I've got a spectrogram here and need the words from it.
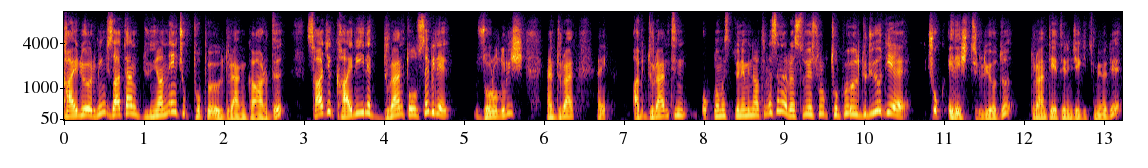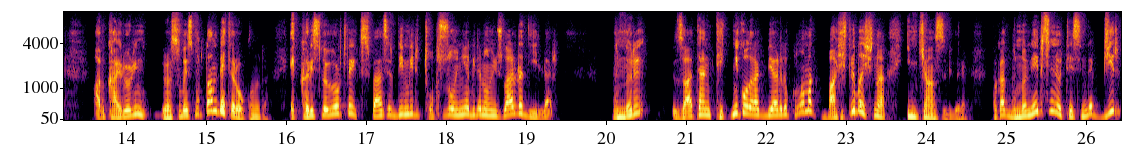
Kyrie Irving zaten dünyanın en çok topu öldüren gardı. Sadece Kyrie ile Durant olsa bile zor olur iş. Yani Durant hani abi Durant'in Oklahoma City dönemini hatırlasana Russell Westbrook topu öldürüyor diye çok eleştiriliyordu. Durant'e yeterince gitmiyor diye. Abi Kyrie Irving Russell Westbrook'tan beter o konuda. E Caris LeVert ve Spencer Dinwiddie topsuz oynayabilen oyuncular da değiller. Bunları zaten teknik olarak bir arada kullanmak başlı başına imkansız bir görev. Fakat bunların hepsinin ötesinde bir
